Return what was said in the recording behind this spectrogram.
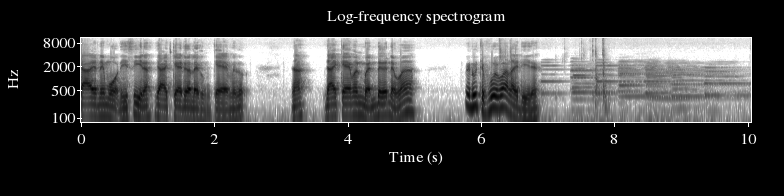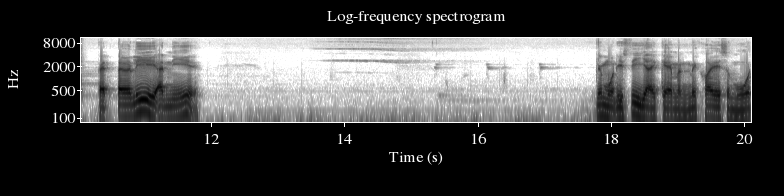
ยายในโหมดอีซี่นะ ยายแกเดินอะไรของแกไม่รู้ นะ ยายแกมันเหมือนเดินแต่ว่า ไม่รู้จะพูดว่าอะไรดีนะแบตเตอรี่อันนี้ ในโหมดอีซี่ยายแกมันไม่ค่อยสมูท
